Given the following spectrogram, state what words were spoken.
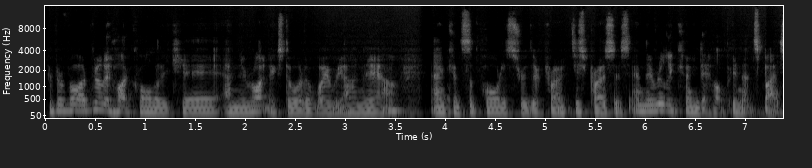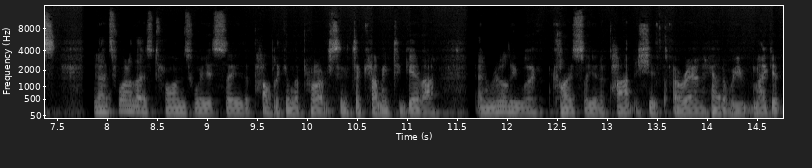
who provide really high quality care and they're right next door to where we are now and can support us through this process and they're really keen to help in that space. You know, it's one of those times where you see the public and the private sector coming together and really working closely in a partnership around how do we make it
